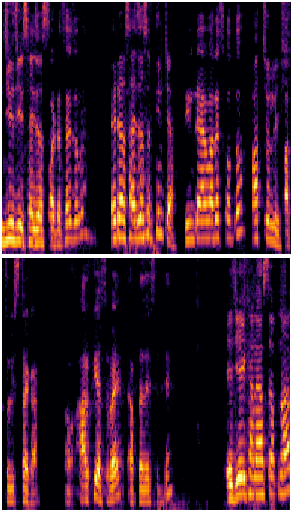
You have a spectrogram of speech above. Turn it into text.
জি জি সাইজ আছে। কয়টা সাইজ হবে? এটার সাইজ আছে তিনটা। তিনটা এভারেজ কত? পাঁচচল্লিশ। পাঁচচল্লিশ টাকা। আর কি আছে ভাই আপনাদের সাথে? এই যে এখানে আছে আপনার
